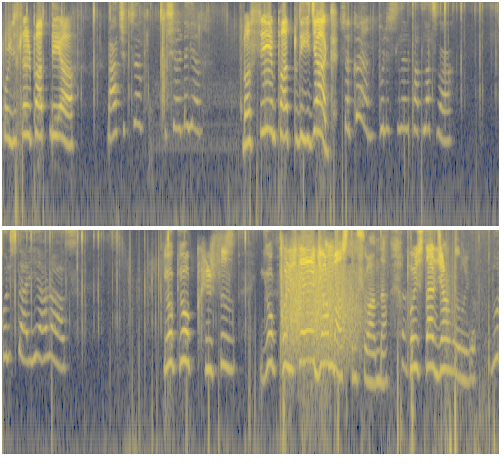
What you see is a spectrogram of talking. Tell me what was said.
Polisler patlıyor. Ben çıktım. Dışarıdayım. Basayım patlayacak. Sakın polisleri patlatma. Polisler iyi Aras. Yok yok hırsız yok polislere can bastım şu anda. Polisler can alıyor. Dur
